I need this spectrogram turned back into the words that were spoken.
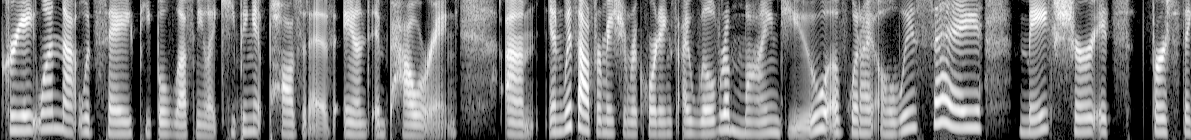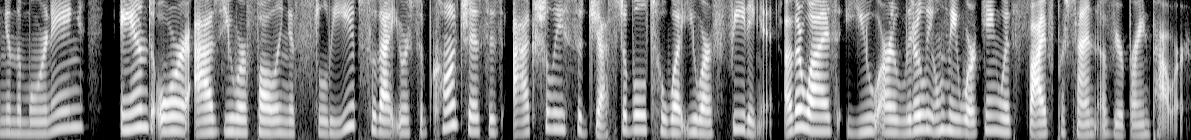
create one that would say people love me, like keeping it positive and empowering. Um, and with affirmation recordings, I will remind you of what I always say make sure it's first thing in the morning and or as you are falling asleep so that your subconscious is actually suggestible to what you are feeding it. Otherwise, you are literally only working with 5% of your brain power.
